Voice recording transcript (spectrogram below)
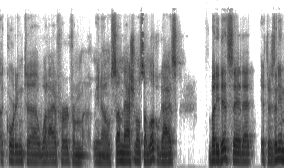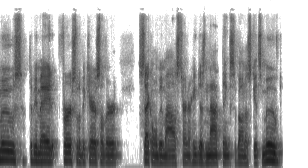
according to what I've heard from you know some national, some local guys. But he did say that if there's any moves to be made, first it'll be Caris LeVert, second will be Miles Turner. He does not think Sabonis gets moved.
